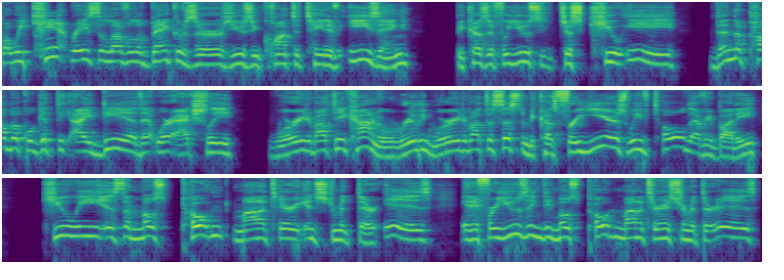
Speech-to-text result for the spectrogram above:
but we can't raise the level of bank reserves using quantitative easing because if we use just QE, then the public will get the idea that we're actually worried about the economy. We're really worried about the system because for years we've told everybody QE is the most potent monetary instrument there is. And if we're using the most potent monetary instrument there is,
